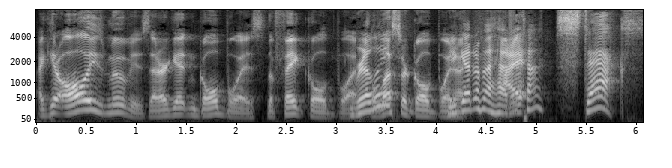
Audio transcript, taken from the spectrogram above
I get all these movies that are getting Gold Boys, the fake Gold Boy, Really? the lesser Gold Boy. You get them ahead of I- time? Stacks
